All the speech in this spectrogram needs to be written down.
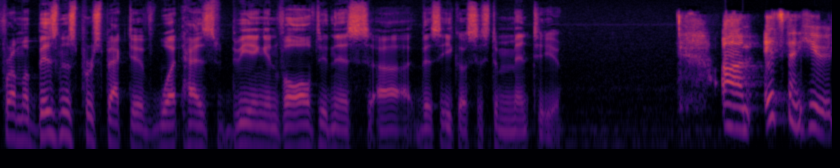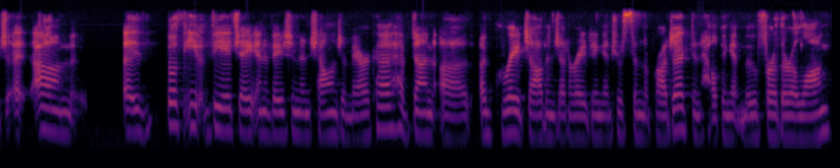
from a business perspective, what has being involved in this uh, this ecosystem meant to you? Um, it's been huge. Um, both VHA Innovation and Challenge America have done a, a, great job in generating interest in the project and helping it move further along.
